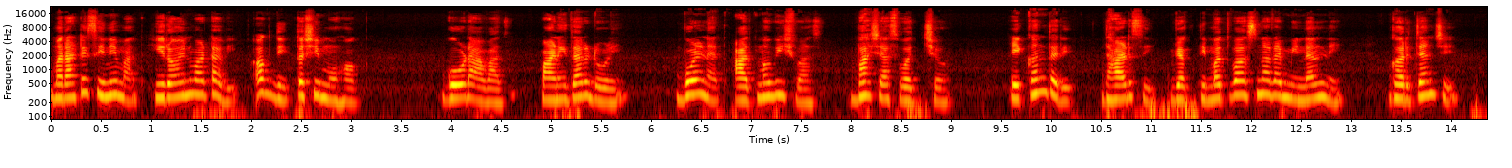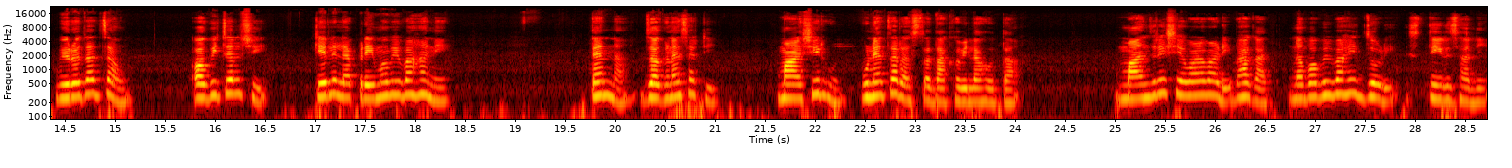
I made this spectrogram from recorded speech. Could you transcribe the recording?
मराठी सिनेमात हिरोईन वाटावी अगदी तशी मोहक. गोड आवाज पाणीदार डोळे. बोलण्यात आत्मविश्वास भाषा स्वच्छ. एकंदरीत धाडसी व्यक्तिमत्व असणाऱ्या मिनलने घरच्यांशी विरोधात जाऊन अविचलशी केलेल्या प्रेमविवाहाने त्यांना जगण्यासाठी माळशिरहून पुण्याचा रस्ता दाखविला होता. मांजरे शेवाळवाडी भागात नवविवाहित जोडी स्थिर झाली.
